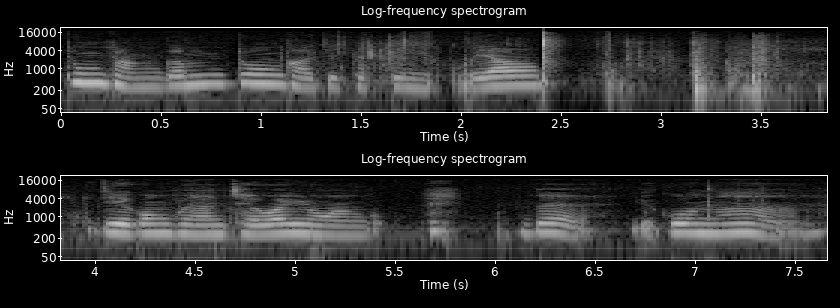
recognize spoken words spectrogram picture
통 당근, 통 가지 토핑 있고요. 이제 이건 그냥 재활용한 거. 근데 이거는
